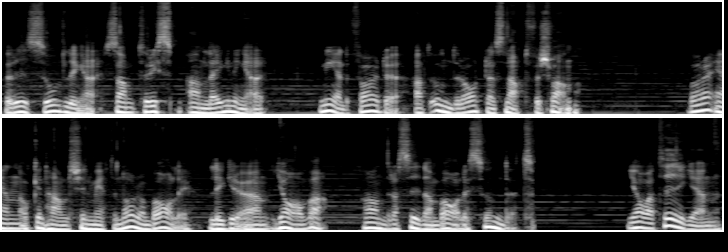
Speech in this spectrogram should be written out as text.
för risodlingar samt turismanläggningar medförde att underarten snabbt försvann. Bara en och en halv kilometer norr om Bali ligger ön Java på andra sidan Balisundet. Javatigern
